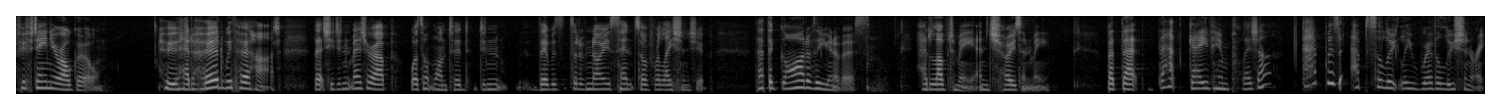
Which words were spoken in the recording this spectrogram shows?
15 year old girl who had heard with her heart that she didn't measure up, wasn't wanted, didn't there was sort of no sense of relationship. That the God of the universe had loved me and chosen me. But that that gave him pleasure, that was absolutely revolutionary.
